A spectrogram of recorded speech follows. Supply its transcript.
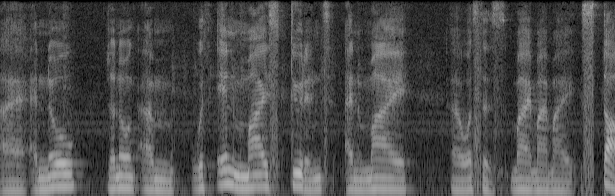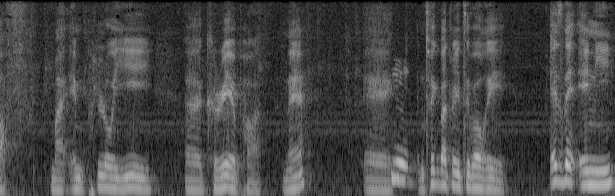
uh, and know jwanong um within my students and my uh, what's this my my my staff my employee uh, career path ne eh Yes. ntho e ke batla ho e is there any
